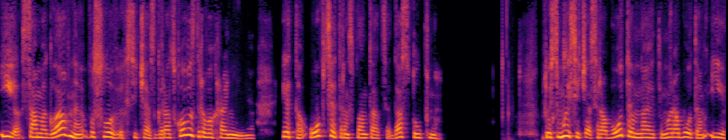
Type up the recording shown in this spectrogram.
И самое главное, в условиях сейчас городского здравоохранения эта опция трансплантации доступна. То есть мы сейчас работаем на этом, мы работаем и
